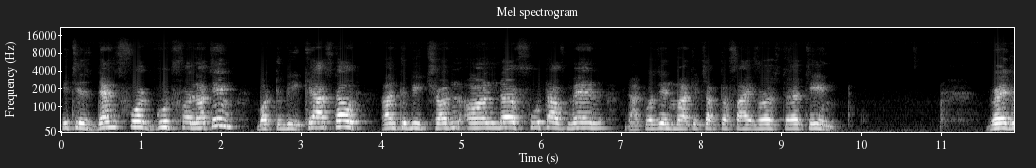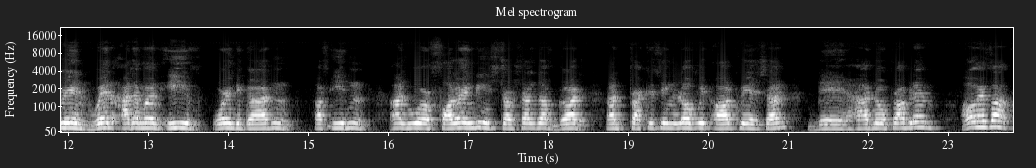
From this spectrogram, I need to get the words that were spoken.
It is thenceforth good for nothing, but to be cast out and to be trodden under foot of men. That was in Matthew chapter 5 verse 13. Brethren, when Adam and Eve were in the Garden of Eden and were following the instructions of God and practicing love with all creation, they had no problem. However,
